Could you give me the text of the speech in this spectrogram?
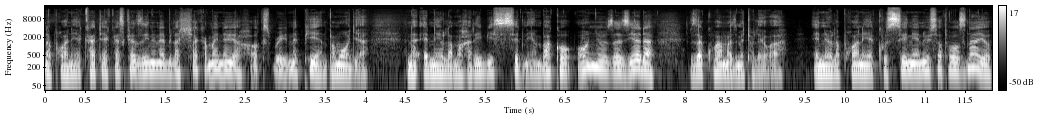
na pwani ya kati ya kaskazini na bila shaka maeneo ya Hawkesbury na Nepean pamoja na eneo la magharibi Sydney ambako onyo za ziada za kuhama zimetolewa. Eneo la pwani ya kusini ya New South Wales nayo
